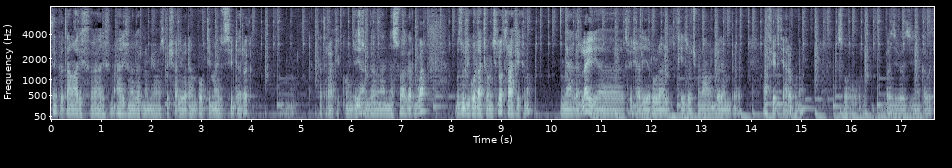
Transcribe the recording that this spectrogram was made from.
think በጣም አሪፍ ነገር ነው የሚሆነው especially በደንብ optimize ሲደረግ። ከ traffic congestion እነሱ ሀገር እንኳን ብዙ ሊጎዳቸው የሚችለው ትራፊክ ነው። እኛ ሀገር ላይ especially የ rural case ኦች ምናምን በደንብ affect ያደርጉናል። በዚህ በዚህ ነገሮች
